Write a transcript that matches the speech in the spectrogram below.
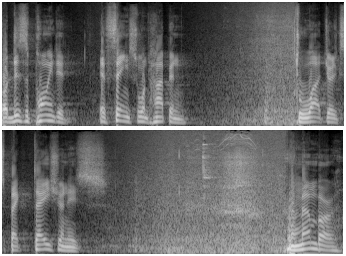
or disappointed if things won't happen to what your expectation is. Remember,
